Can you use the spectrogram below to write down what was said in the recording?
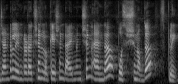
general introduction, location, dimension and the position of the spleen.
